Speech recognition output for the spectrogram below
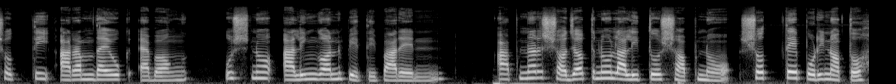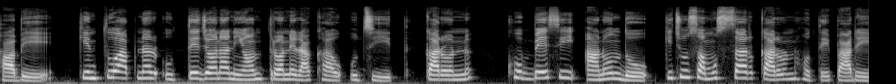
সত্যি আরামদায়ক এবং উষ্ণ আলিঙ্গন পেতে পারেন। আপনার সযত্ন লালিত স্বপ্ন সত্যে পরিণত হবে, কিন্তু আপনার উত্তেজনা নিয়ন্ত্রণে রাখা উচিত, কারণ খুব বেশি আনন্দ, কিছু সমস্যার কারণ হতে পারে।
